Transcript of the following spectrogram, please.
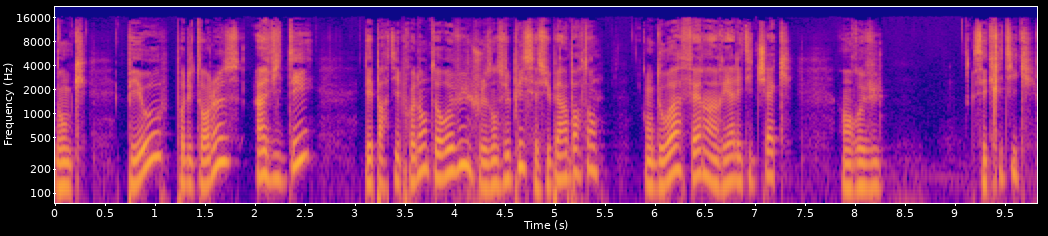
Donc, PO, Product Owners, inviter des parties prenantes aux revues. Je vous en supplie, c'est super important. On doit faire un reality check en revue. C'est critique.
